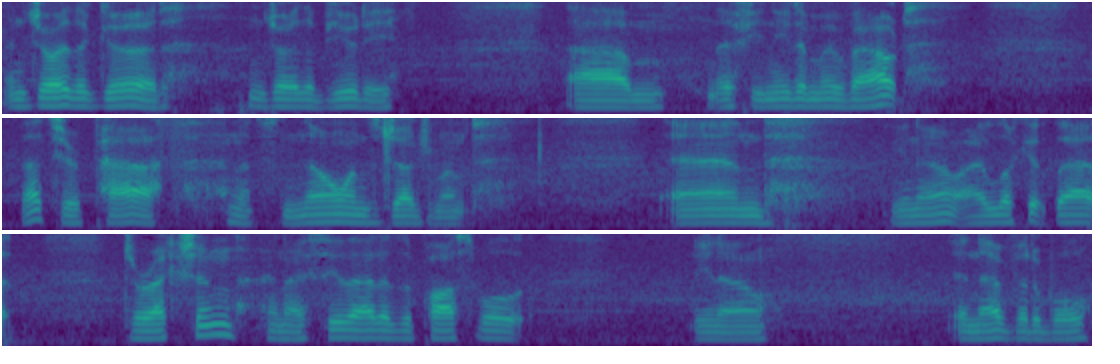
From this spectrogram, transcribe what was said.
Enjoy the good, enjoy the beauty. Um, if you need to move out, that's your path, and it's no one's judgment. And, you know, I look at that direction and I see that as a possible, you know, inevitable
